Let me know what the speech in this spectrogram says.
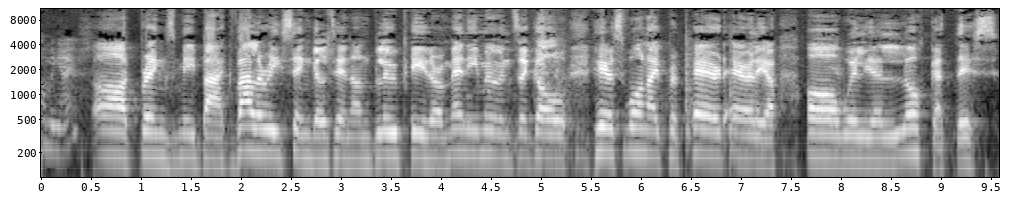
coming out. Oh, it brings me back. Valerie Singleton on Blue Peter many moons ago. Here's one I prepared earlier. Oh, will you look at this?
